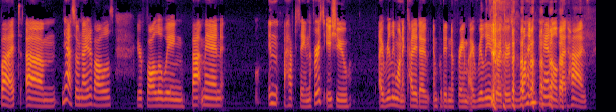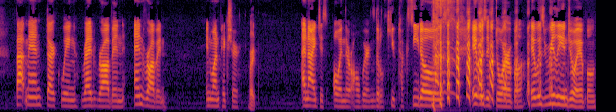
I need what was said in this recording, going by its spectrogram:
But um, yeah, so Night of Owls, you're following Batman in I have to say in the first issue, I really want to cut it out and put it in a frame. I really enjoyed. There's one panel that has Batman, Darkwing, Red Robin, and Robin in one picture. Right. And I just oh, and they're all wearing little cute tuxedos. it was adorable. It was really enjoyable.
